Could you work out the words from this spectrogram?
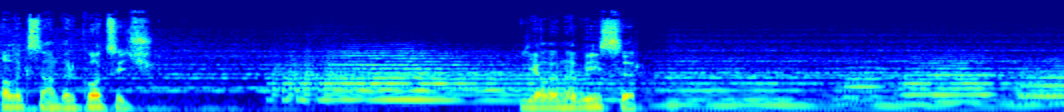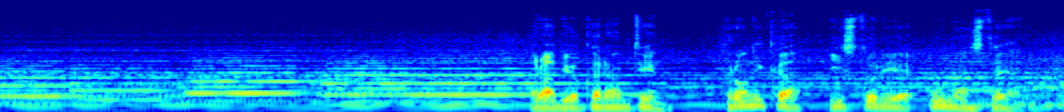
Aleksandar Kocić. Jelena Viser. Radio Karantin. Hronika istorije u nastajanju.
